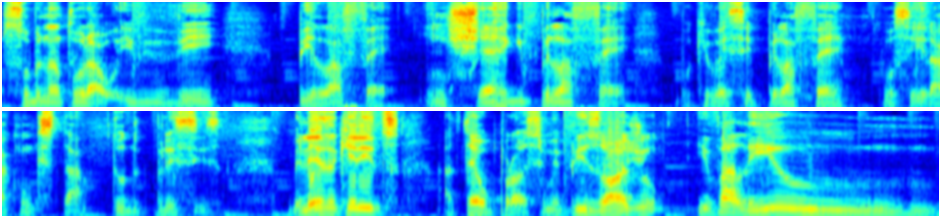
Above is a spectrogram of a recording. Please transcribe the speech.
sobrenatural e viver pela fé. Enxergue pela fé, porque vai ser pela fé você irá conquistar tudo que precisa. Beleza, queridos? Até o próximo episódio e valeu!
